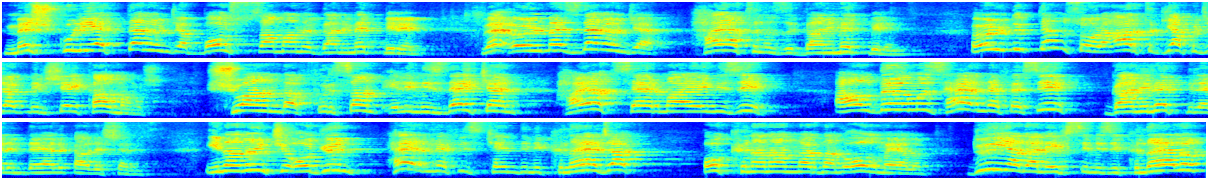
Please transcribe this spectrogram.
Meşguliyetten önce boş zamanı ganimet bilin. Ve ölmezden önce hayatınızı ganimet bilin. Öldükten sonra artık yapacak bir şey kalmamış. Şu anda fırsat elimizdeyken hayat sermayemizi aldığımız her nefesi ganimet bilelim değerli kardeşlerim. İnanın ki o gün her nefis kendini kınayacak. O kınananlardan olmayalım. Dünyada nefsimizi kınayalım.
